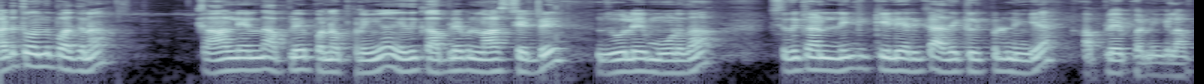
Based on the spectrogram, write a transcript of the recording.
அடுத்து வந்து பார்த்தீங்கன்னா ஆன்லைனில் தான் அப்ளை பண்ண போகிறீங்க இதுக்கு அப்ளை பண்ண லாஸ்ட் டேட்டு ஜூலை மூணு தான். ஸோ இதுக்கான லிங்க் கீழே இருக்குது அதை கிளிக் பண்ணி நீங்கள் அப்ளை பண்ணிக்கலாம்.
